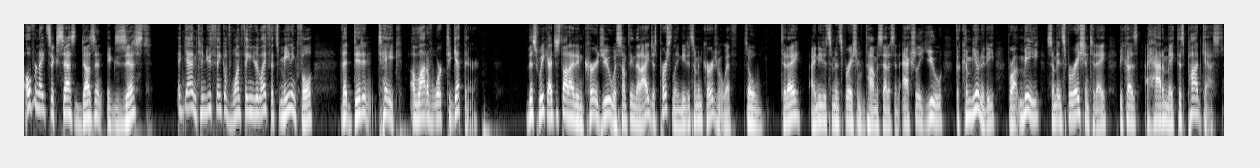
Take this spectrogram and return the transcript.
Overnight success doesn't exist. Again, can you think of one thing in your life that's meaningful that didn't take a lot of work to get there? This week, I just thought I'd encourage you with something that I just personally needed some encouragement with. So today, I needed some inspiration from Thomas Edison. Actually, you, the community, brought me some inspiration today because I had to make this podcast.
